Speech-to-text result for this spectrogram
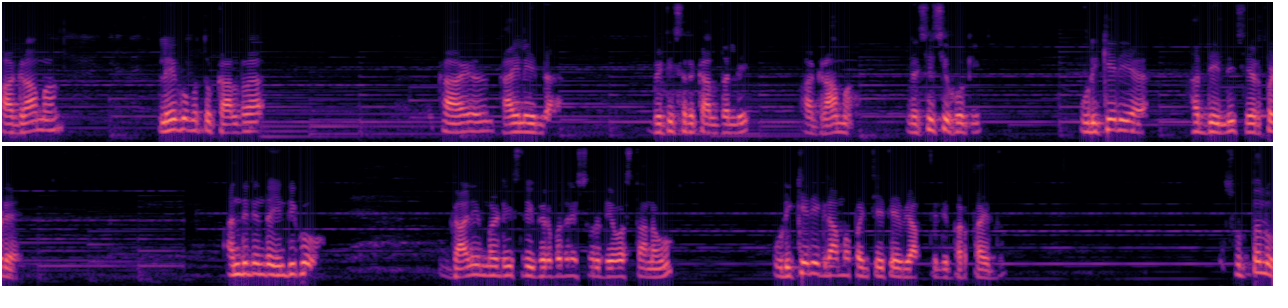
ಆ ಗ್ರಾಮ ಪ್ಲೇಗು ಮತ್ತು ಕಾಲ್ರ ಕಾಯ, ಕಾಯಿಲೆಯಿಂದ ಬ್ರಿಟಿಷರ ಕಾಲದಲ್ಲಿ ಆ ಗ್ರಾಮ ನಶಿಸಿ ಹೋಗಿ ಉಡಿಕೇರಿಯ ಹದ್ದಿಯಲ್ಲಿ ಸೇರ್ಪಡೆ. ಅಂದಿನಿಂದ ಇಂದಿಗೂ ಗಾಳಿಮರಡಿ ಶ್ರೀ ವೀರಭದ್ರೇಶ್ವರ ದೇವಸ್ಥಾನವು ಉಡಿಕೇರಿ ಗ್ರಾಮ ಪಂಚಾಯಿತಿಯ ವ್ಯಾಪ್ತಿಯಲ್ಲಿ ಬರ್ತಾ ಇದ್ದು, ಸುತ್ತಲೂ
